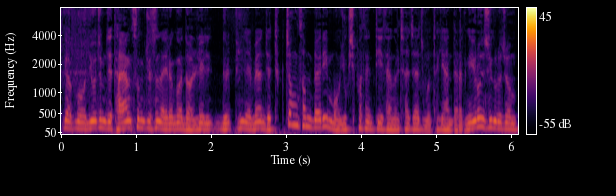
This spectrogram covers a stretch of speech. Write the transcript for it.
그러니까 뭐 요즘 이제 다양성 주수나 이런 거 널리 넓히려면 이제 특정 선별이 뭐 60% 이상을 차지하지 못하게 한다라든가 이런 식으로 좀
